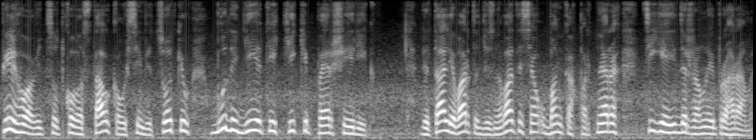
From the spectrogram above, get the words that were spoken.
Пільгова відсоткова ставка у 7% буде діяти тільки перший рік. Деталі варто дізнаватися у банках-партнерах цієї державної програми.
